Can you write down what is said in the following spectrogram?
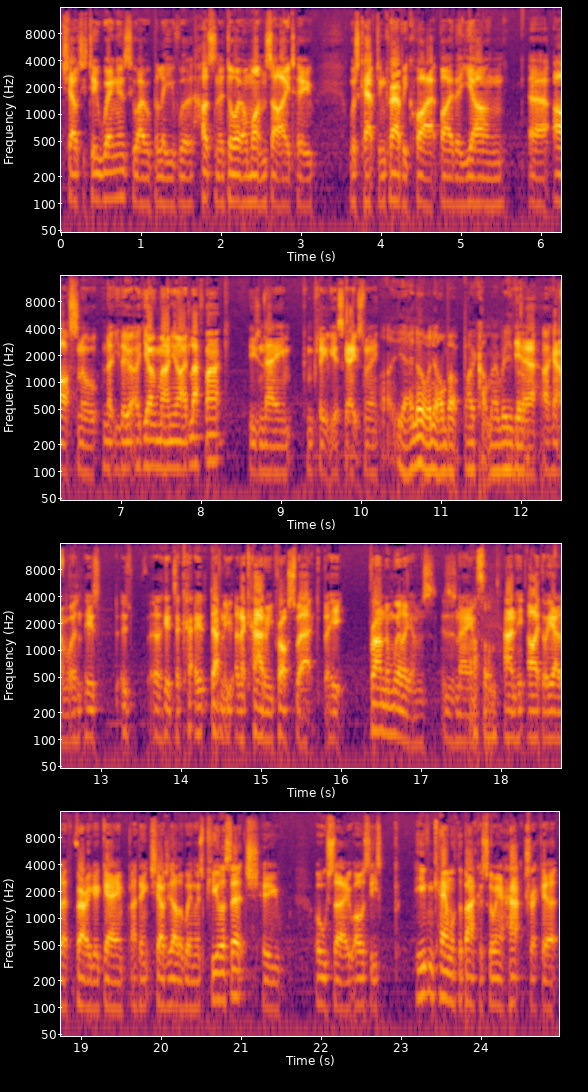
Chelsea's two wingers, who I would believe were Hudson Odoi on one side, who was kept incredibly quiet by the young uh, Arsenal, no, the- a young Man United left back, whose name completely escapes me. Uh, yeah, I know when you're on, but I can't remember either. Yeah, I can't remember. He's, he's, I it's, a, it's definitely an academy prospect, but he Brandon Williams is his name, That's on. and he, I thought he had a very good game. I think Chelsea's other wing was Pulisic, who also obviously he even came off the back of scoring a hat trick at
